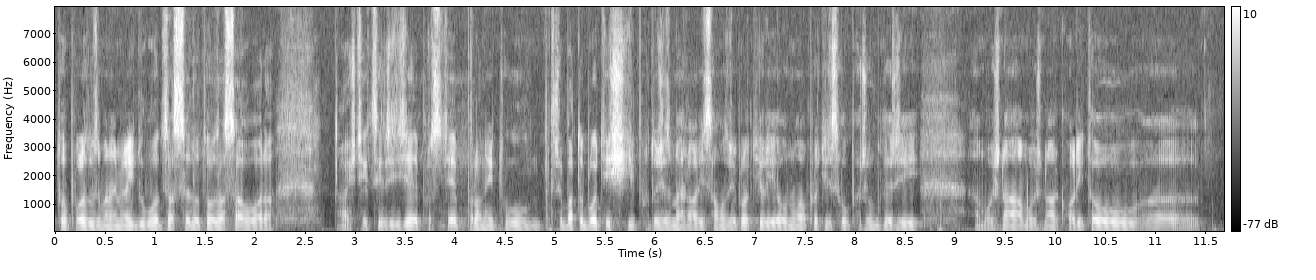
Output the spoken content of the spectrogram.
toho pohledu jsme neměli důvod zase do toho zasahovat. A ještě chci říct, že prostě pro Nitu třeba to bylo těžší, protože jsme hráli samozřejmě proti Lyonu a proti soupeřům, kteří možná, možná kvalitou eh,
